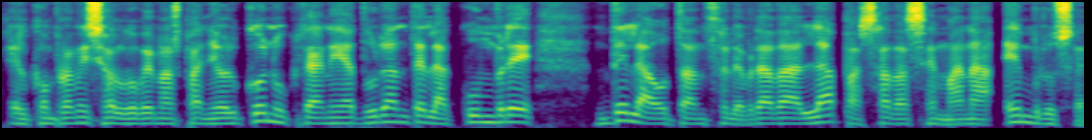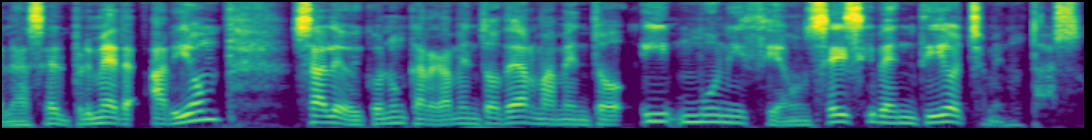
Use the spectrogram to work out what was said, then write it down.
el compromiso del gobierno español con Ucrania durante la cumbre de la OTAN celebrada la pasada semana en Bruselas. El primer avión sale hoy con un cargamento de armamento y munición. 6 y 28 minutos.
